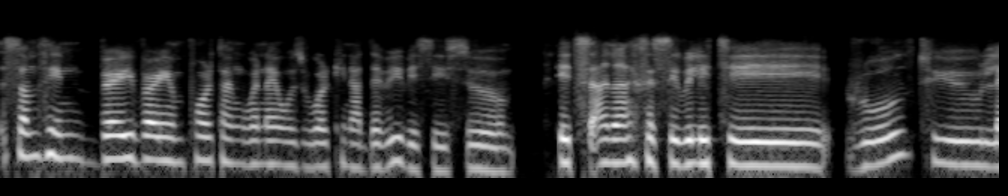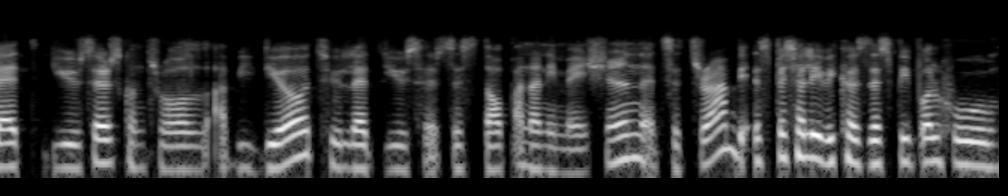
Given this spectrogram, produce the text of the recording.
something very very important when i was working at the bbc so it's an accessibility rule to let users control a video to let users stop an animation etc especially because there's people who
